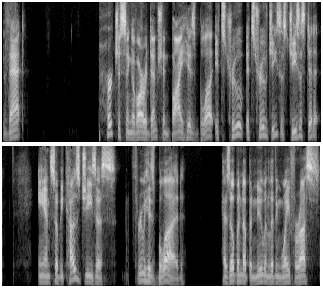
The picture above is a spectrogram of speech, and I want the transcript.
that purchasing of our redemption by his blood. It's true it's true of jesus. Jesus did it. And so because jesus through his blood has opened up a new and living way for us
